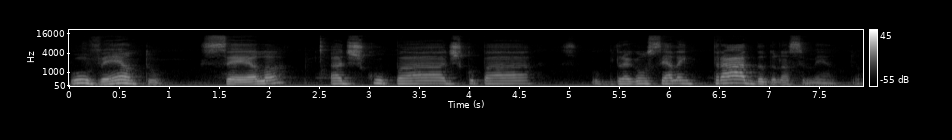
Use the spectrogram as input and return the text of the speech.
O vento sela a desculpa, desculpa o dragão sela a entrada do nascimento,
